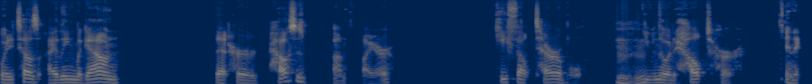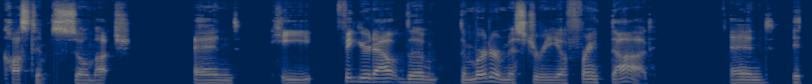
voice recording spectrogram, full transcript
when he tells Eileen Magown that her house is on fire, he felt terrible, Mhm. even though it helped her, and it cost him so much. And he figured out the the murder mystery of Frank Dodd, and it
